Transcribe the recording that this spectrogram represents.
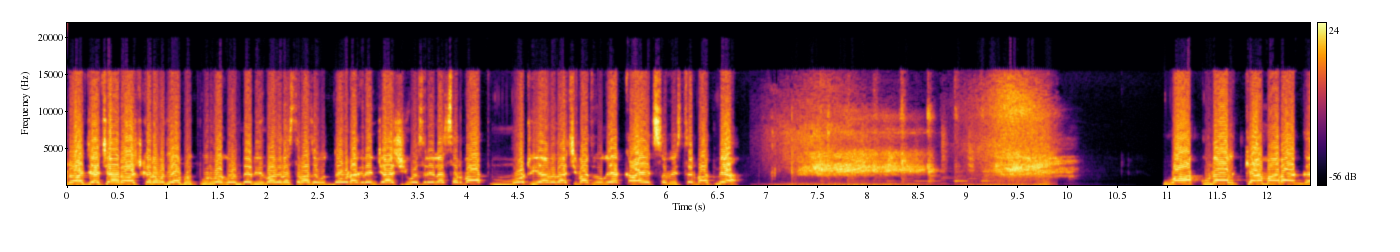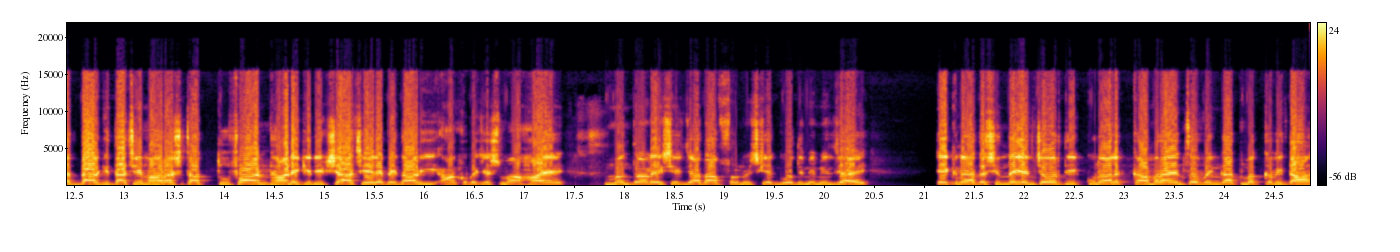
राज्याच्या राजकारणामध्ये अभूतपूर्व गोंधळ निर्माण झाला उद्धव ठाकरेंच्या शिवसेनेला सर्वात मोठी आनंदाची बातमी बघूया. काय सविस्तर बातम्या? वा कुणाल क्या मारा गद्दार गीताचे महाराष्ट्रात तुफान ठाणे की दीक्षा चेहरे पे दाढ़ी आंखों पे चश्मा हाय मंत्रालय से ज्यादा फडणवीस के गोदी में मिल जाए. एकनाथ शिंदे यांच्यावरती कुणाल कामरा यांचं व्यंगात्मक कविता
